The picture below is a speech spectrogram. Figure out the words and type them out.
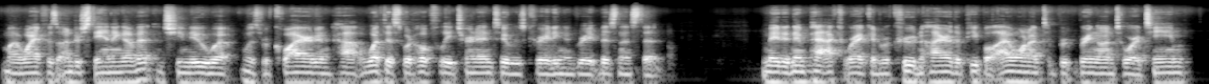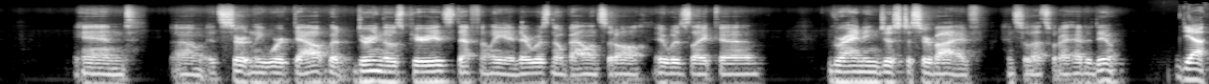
my wife was understanding of it and she knew what was required and how what this would hopefully turn into was creating a great business that made an impact where I could recruit and hire the people I wanted to br- bring onto our team. And um, it certainly worked out. But during those periods, definitely there was no balance at all. It was like uh, grinding just to survive. And so that's what I had to do. Yeah,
